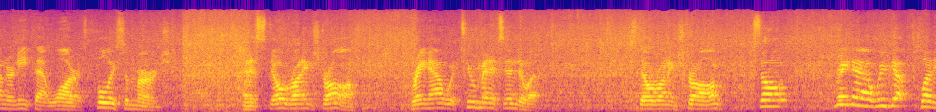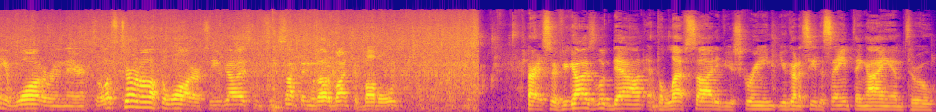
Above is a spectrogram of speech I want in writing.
underneath that water. It's fully submerged. And it's still running strong. Right now we're two minutes into it. Still running strong. So, right now we've got plenty of water in there. So let's turn off the water so you guys can see something without a bunch of bubbles. Alright, so if you guys look down at the left side of your screen, you're going to see the same thing I am through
